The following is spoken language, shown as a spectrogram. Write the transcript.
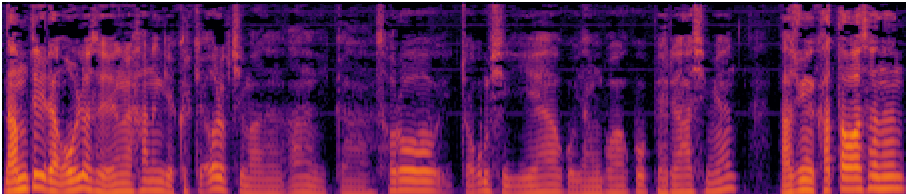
남들이랑 어울려서 여행을 하는 게 그렇게 어렵지만은 않으니까 서로 조금씩 이해하고 양보하고 배려하시면 나중에 갔다 와서는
